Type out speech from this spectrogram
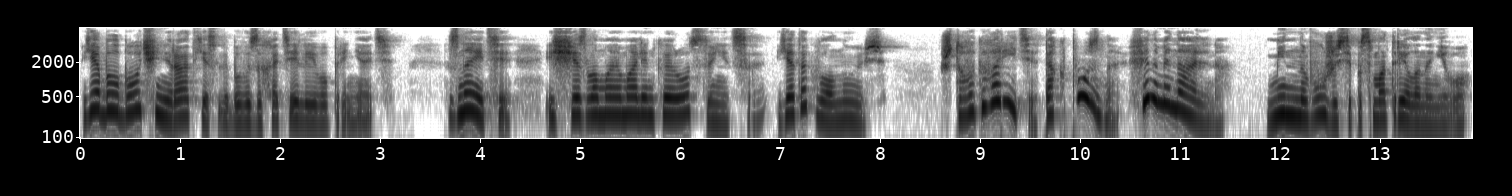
Я был бы очень рад, если бы вы захотели его принять. Знаете, исчезла моя маленькая родственница. Я так волнуюсь». «Что вы говорите? Так поздно? Феноменально!» Минна в ужасе посмотрела на него,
